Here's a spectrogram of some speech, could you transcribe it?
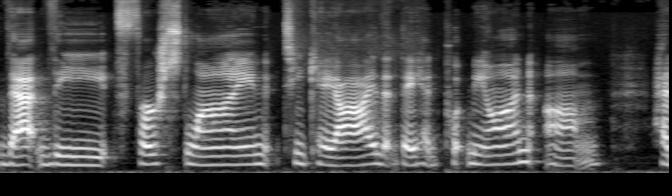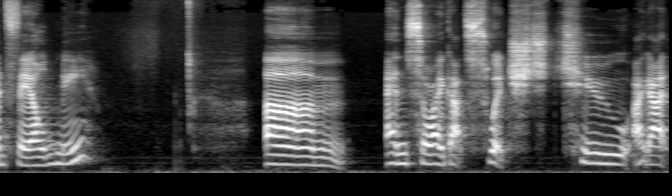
that the first line TKI that they had put me on um, had failed me. Um, and so I got switched to, I got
